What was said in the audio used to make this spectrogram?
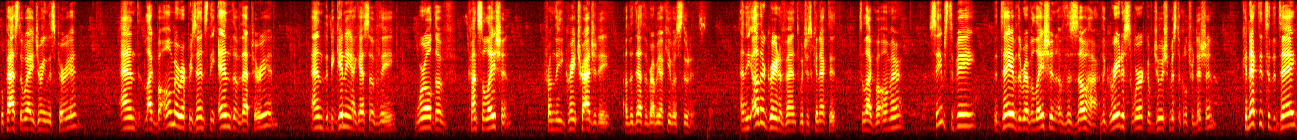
who passed away during this period. And Lag BaOmer represents the end of that period and the beginning, I guess, of the world of consolation from the great tragedy of the death of Rabbi Akiva's students. And the other great event, which is connected to Lag BaOmer, seems to be the day of the revelation of the Zohar, the greatest work of Jewish mystical tradition, connected to the day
